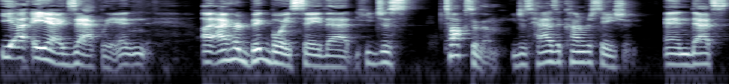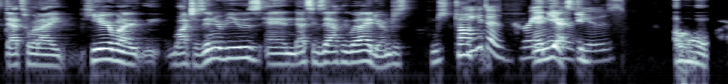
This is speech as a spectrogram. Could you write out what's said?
Yeah, yeah, exactly. And I, I heard Big Boy say that he just talks to them. He just has a conversation, and that's that's what I hear when I watch his interviews, and that's exactly what I do. I'm just I'm just talking. he does great And yes, interviews Oh my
